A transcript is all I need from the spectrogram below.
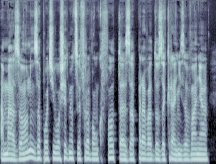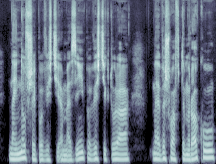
Amazon zapłaciło siedmiocyfrową kwotę za prawa do zekranizowania najnowszej powieści Emezi, powieści, która E, wyszła w tym roku,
